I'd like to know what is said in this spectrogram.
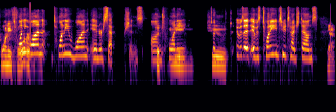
24. 21, 21 interceptions on 20. it was a, it was 22 touchdowns. Yeah.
